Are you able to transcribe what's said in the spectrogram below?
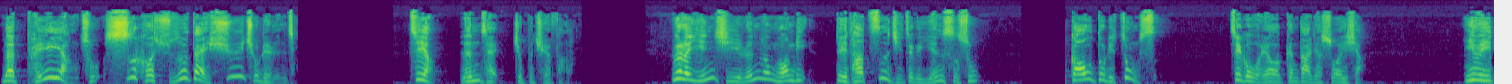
来培养出适合时代需求的人才，这样人才就不缺乏了。为了引起仁宗皇帝对他自己这个言事书高度的重视，这个我要跟大家说一下。因为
